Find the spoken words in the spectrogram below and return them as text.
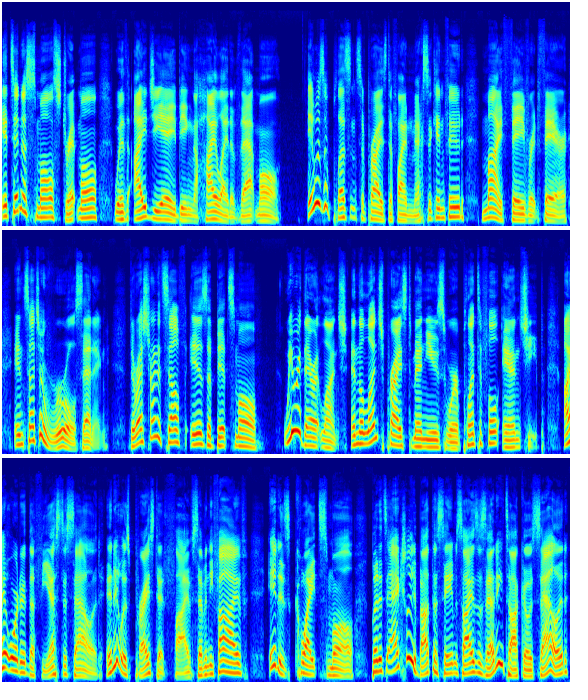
it's in a small strip mall with IGA being the highlight of that mall. It was a pleasant surprise to find Mexican food, my favorite fare, in such a rural setting. The restaurant itself is a bit small. We were there at lunch, and the lunch priced menus were plentiful and cheap. I ordered the Fiesta salad, and it was priced at $5.75. It is quite small, but it's actually about the same size as any taco salad,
